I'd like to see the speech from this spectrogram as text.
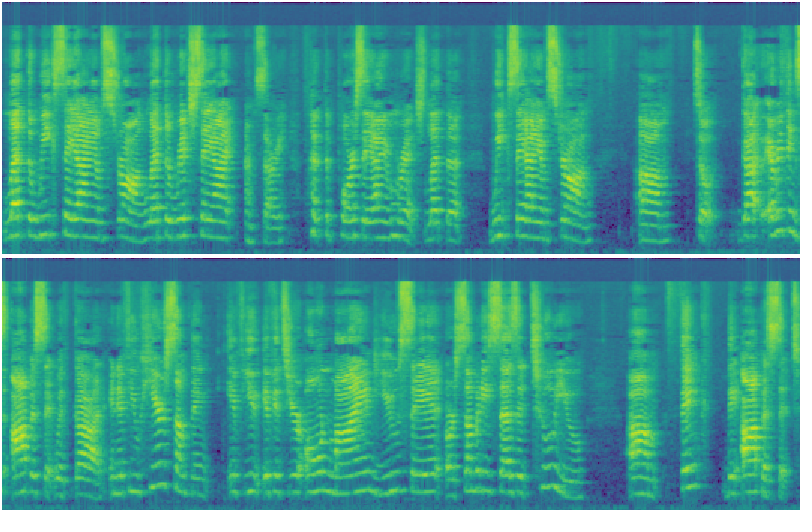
Let the weak say I am strong. Let the rich say I I'm sorry. Let the poor say I am rich. Let the weak say I am strong. Um, so God everything's opposite with God. And if you hear something, if you if it's your own mind, you say it or somebody says it to you, um, think the opposite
